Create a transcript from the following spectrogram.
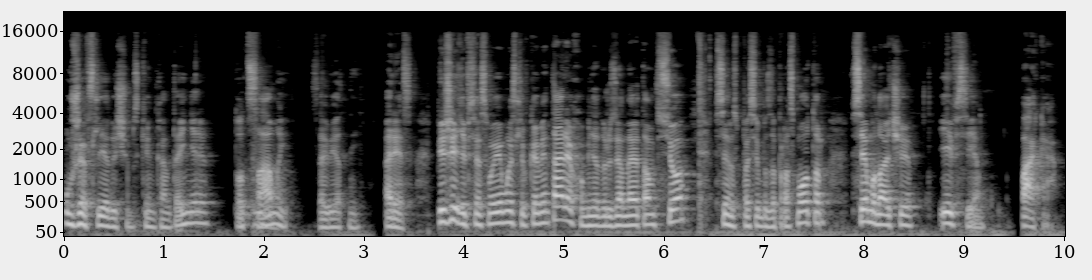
уже в следующем скин-контейнере тот самый заветный Арес. Пишите все свои мысли в комментариях. У меня, друзья, на этом все. Всем спасибо за просмотр. Всем удачи и всем пока.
